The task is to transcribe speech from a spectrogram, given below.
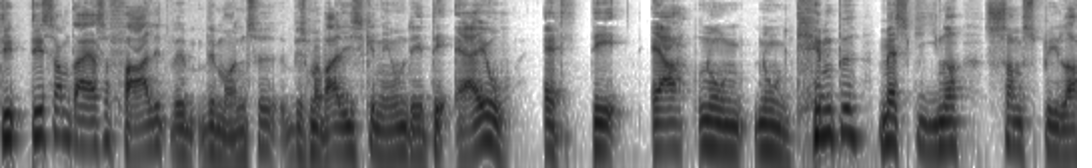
Det, det som der er så farligt ved, ved Monte, hvis man bare lige skal nævne det, det er jo, at det er nogle, nogle kæmpe maskiner, som spiller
